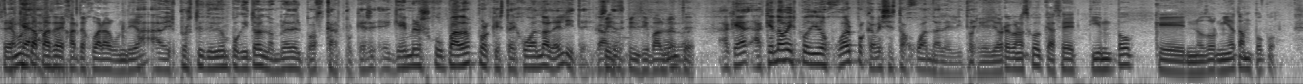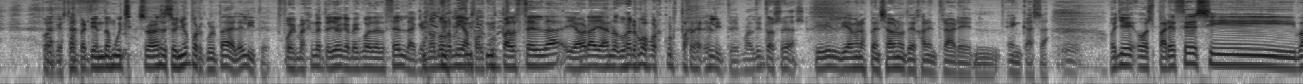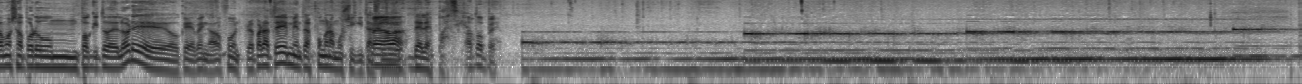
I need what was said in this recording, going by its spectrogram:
seremos Es que- capaces de dejarte jugar algún día? Ha- Habéis prostituido un poquito el nombre del podcast, porque es eh, Gamers Ocupados porque estáis jugando al Elite. sí, principalmente. ¿A qué, ¿A qué no habéis podido jugar porque habéis estado jugando al Elite? Porque yo reconozco que hace tiempo que no dormía tampoco. Porque estoy perdiendo muchas horas de sueño por culpa del Elite. Pues imagínate yo que vengo del Zelda, que no dormía por culpa del Zelda y ahora ya no duermo por culpa del Elite. Maldito seas. Sí, el día menos pensado no te dejan entrar en, en casa. Oye, ¿os parece si vamos a por un poquito de lore o qué? Venga, Fun, prepárate mientras pongo una musiquita Venga, así del espacio. A tope.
